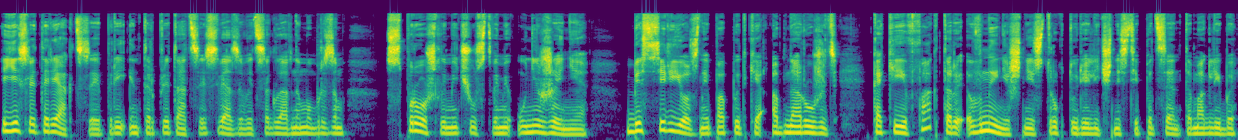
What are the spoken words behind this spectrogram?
Если эта реакция при интерпретации связывается главным образом с прошлыми чувствами унижения, без серьезной попытки обнаружить, какие факторы в нынешней структуре личности пациента могли бы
